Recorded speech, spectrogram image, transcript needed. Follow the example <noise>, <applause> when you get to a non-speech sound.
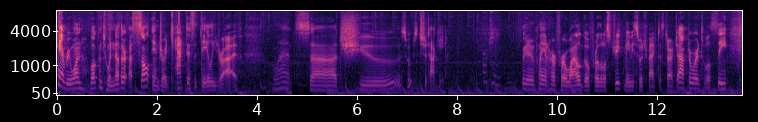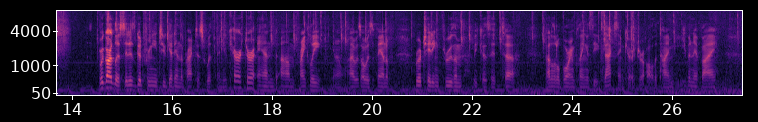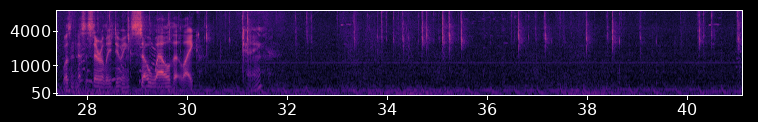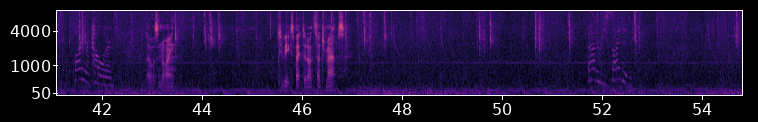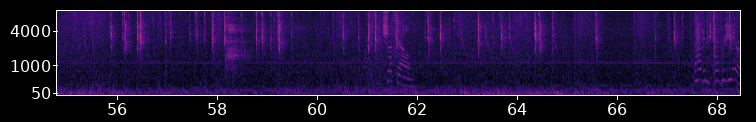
Hey everyone, welcome to another Assault Android Cactus Daily Drive. Let's uh, choose, oops, Shiitake. Okay. We're going to be playing her for a while, go for a little streak, maybe switch back to Starch afterwards, we'll see. Regardless, it is good for me to get in the practice with a new character, and um, frankly, you know, I was always a fan of rotating through them because it uh, got a little boring playing as the exact same character all the time, even if I wasn't necessarily doing so well that, like, okay. Firepower. That was annoying. To be expected on such maps. Battery sighted. Shut down. Over here.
